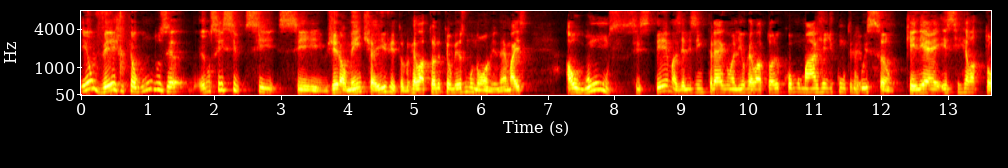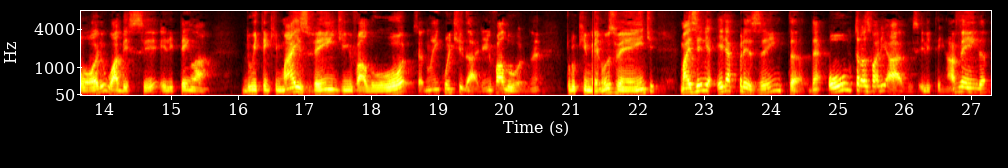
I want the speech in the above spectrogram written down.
eu, vejo que algum dos. Eu não sei se, se, se geralmente aí, Vitor, o relatório tem o mesmo nome, né? Mas Alguns sistemas eles entregam ali o relatório como margem de contribuição, que ele é esse relatório, o ABC, ele tem lá do item que mais vende em valor, não é em quantidade, é em valor, né? Para o que menos vende, mas ele, ele apresenta né, outras variáveis. Ele tem a venda,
